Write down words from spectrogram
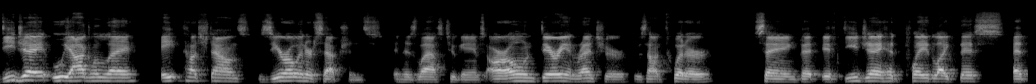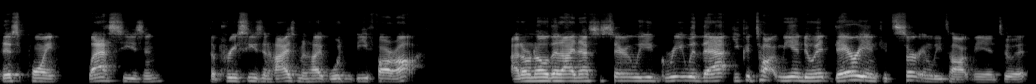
DJ Uiagalelei, eight touchdowns, zero interceptions in his last two games. Our own Darian Rencher was on Twitter saying that if DJ had played like this at this point last season, the preseason Heisman hype wouldn't be far off. I don't know that I necessarily agree with that. You could talk me into it. Darian could certainly talk me into it.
